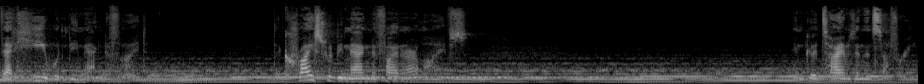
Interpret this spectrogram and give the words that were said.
That He would be magnified, that Christ would be magnified in our lives. In good times and in suffering.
